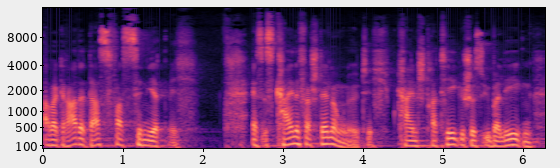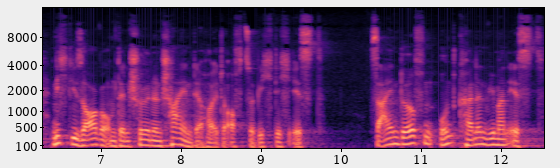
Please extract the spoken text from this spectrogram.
Aber gerade das fasziniert mich. Es ist keine Verstellung nötig, kein strategisches Überlegen, nicht die Sorge um den schönen Schein, der heute oft so wichtig ist. Sein dürfen und können, wie man ist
